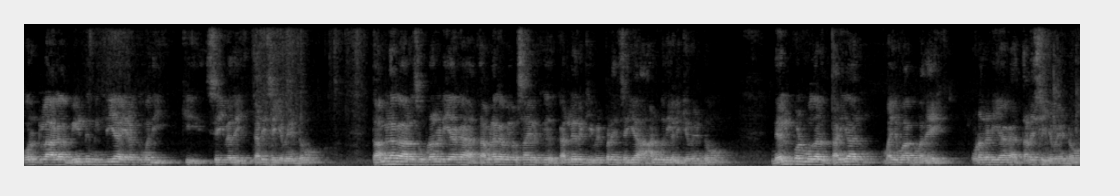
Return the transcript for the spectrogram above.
பொருட்களாக மீண்டும் இந்தியா இறக்குமதிக்கு செய்வதை தடை செய்ய வேண்டும். தமிழக அரசு உடனடியாக தமிழக விவசாயிகளுக்கு கல்லிறக்கி விற்பனை செய்ய அனுமதி அளிக்க வேண்டும். நெல் கொள்முதல் தனியார் மயமாக்குவதை உடனடியாக தடை செய்ய வேண்டும்.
